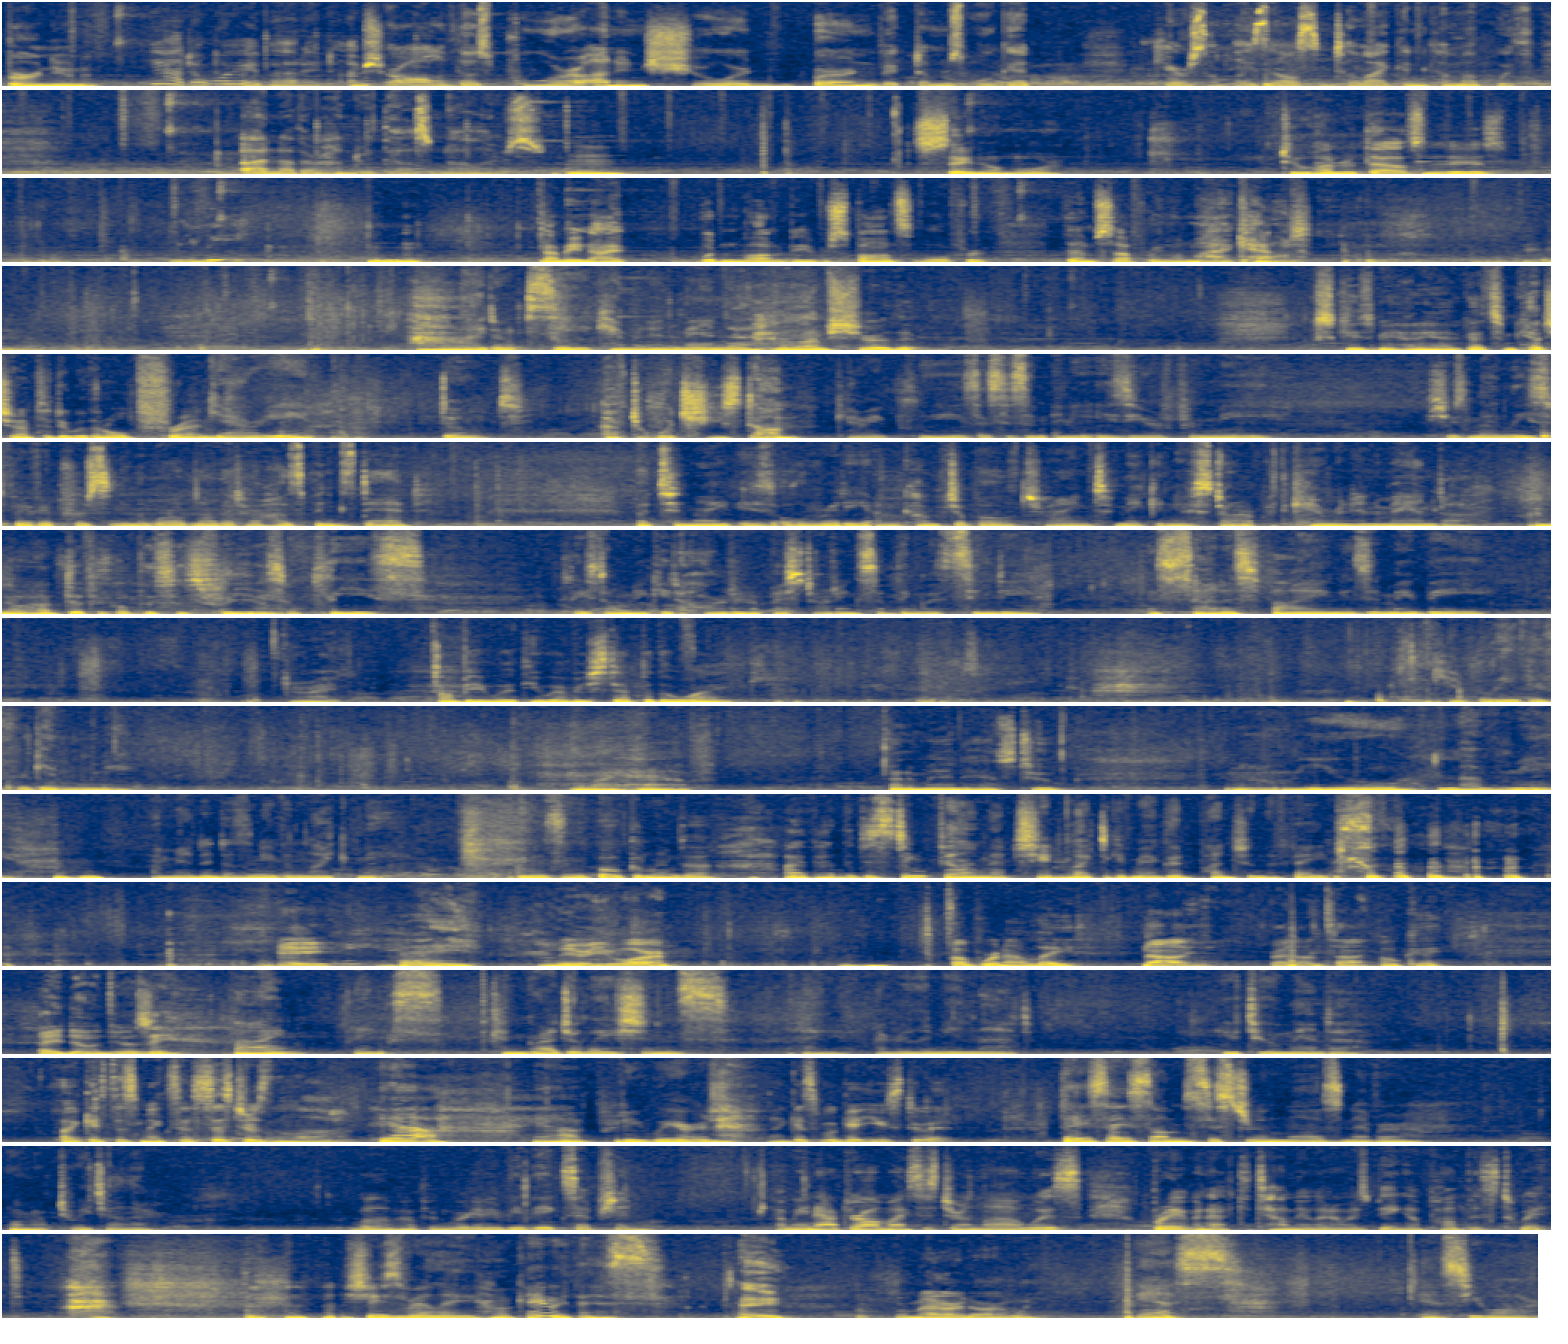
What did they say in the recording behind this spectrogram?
Burn unit? Yeah, don't worry about it. I'm sure all of those poor, uninsured burn victims will get care someplace else until I can come up with another hundred thousand dollars. Hmm. Say no more. Two hundred thousand it is. Really? Hmm. I mean, I wouldn't want to be responsible for them suffering on my account. Ah, I don't see Cameron and Amanda. Well, I'm sure that. Excuse me, honey. I've got some catching up to do with an old friend. Gary, don't. After what she's done. Gary, please, this isn't any easier for me. She's my least favorite person in the world now that her husband's dead. But tonight is already uncomfortable trying to make a new start with Cameron and Amanda. I know how difficult this is for you. So please, please don't make it harder by starting something with Cindy, as satisfying as it may be. All right. I'll be with you every step of the way. I can't believe you've forgiven me. Well, I have. And Amanda has too. No, you love me. Mm-hmm. Amanda doesn't even like me. I mean, since Boca Linda, I've had the distinct feeling that she'd like to give me a good punch in the face. Hey, Hey. there you are. Mm-hmm. Hope we're not late. No, right on time. Okay. How you doing, Josie? Fine, thanks. Congratulations. I, I really mean that. You too, Amanda. I guess this makes us sisters-in-law. Yeah, yeah, pretty weird. I guess we'll get used to it. They say some sister-in-laws never warm up to each other. Well, I'm hoping we're going to be the exception. I mean, after all, my sister-in-law was brave enough to tell me when I was being a pompous twit. She's really okay with this. Hey, we're married, aren't we? Yes. Yes, you are.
